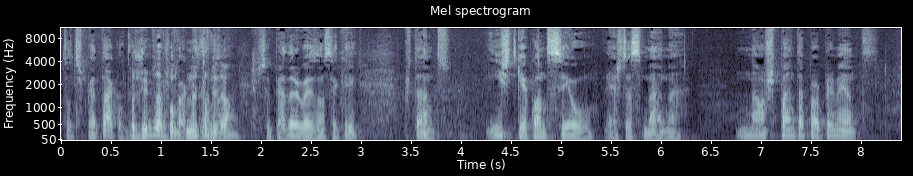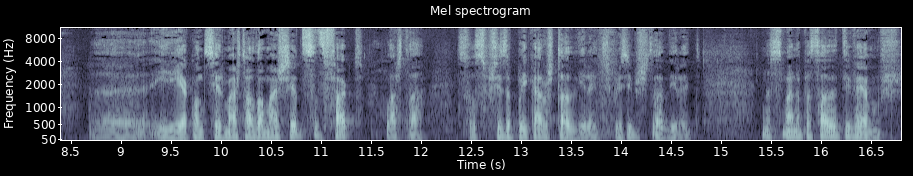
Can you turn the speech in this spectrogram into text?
todo espetáculo. Nós vimos tele- na televisão. Super Dragões, não sei o quê. Portanto, isto que aconteceu esta semana não espanta propriamente. Uh, iria acontecer mais tarde ou mais cedo se de facto, lá está, se fosse preciso aplicar o Estado de Direito, os princípios do Estado de Direito. Na semana passada tivemos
